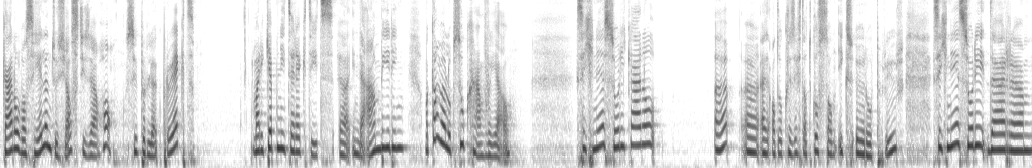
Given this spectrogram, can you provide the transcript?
Karel was heel enthousiast. Hij zei, oh, superleuk project. Maar ik heb niet direct iets uh, in de aanbieding, maar kan wel op zoek gaan voor jou. Ik zeg, nee, sorry Karel. Uh, uh, hij had ook gezegd dat kost dan x euro per uur. Ik zeg, nee, sorry, daar ehm,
